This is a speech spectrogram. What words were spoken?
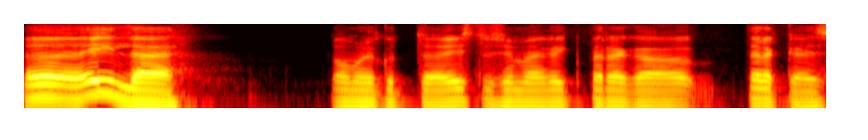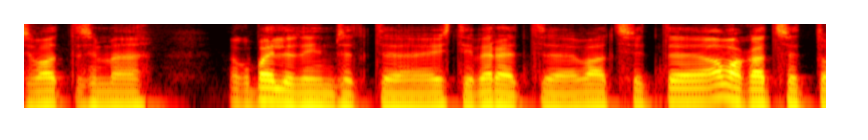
eile loomulikult istusime kõik perega teleka ees, vaatasime nagu paljud ilmselt Eesti pered vaatasid avakatset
